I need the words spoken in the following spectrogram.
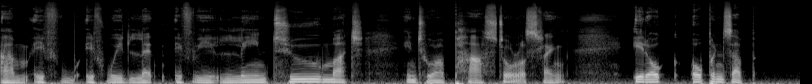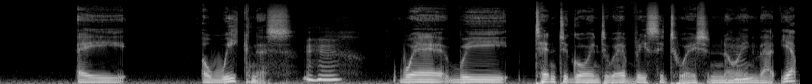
um, if if we let if we lean too much into our pastoral strength, it o- opens up a a weakness where we tend to go into every situation knowing that yep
